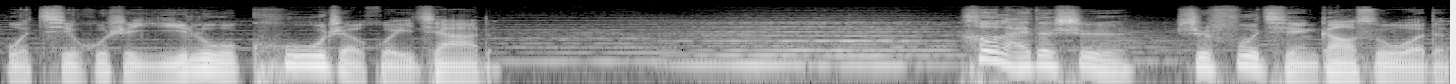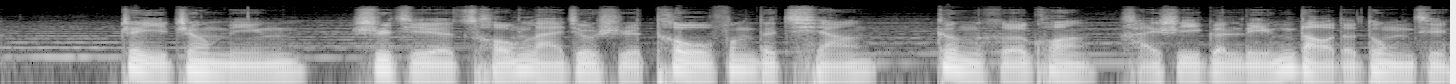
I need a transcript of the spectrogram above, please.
我几乎是一路哭着回家的。后来的事是父亲告诉我的，这已证明世界从来就是透风的墙，更何况还是一个领导的动静。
